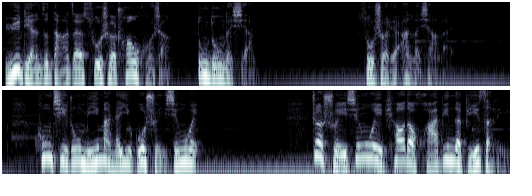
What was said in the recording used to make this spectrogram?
雨点子打在宿舍窗户上，咚咚的响。宿舍里暗了下来，空气中弥漫着一股水腥味。这水腥味飘到华斌的鼻子里，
